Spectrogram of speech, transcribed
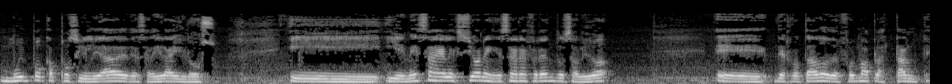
muy pocas posibilidades de salir airoso. Y, y en esas elecciones en ese referendo salió eh, derrotado de forma aplastante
